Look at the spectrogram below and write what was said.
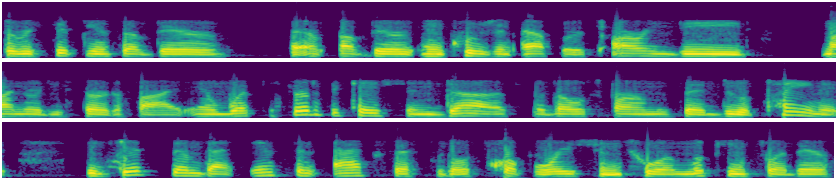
the recipients of their of their inclusion efforts are indeed minority certified. And what the certification does for those firms that do obtain it, it gets them that instant access to those corporations who are looking for their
